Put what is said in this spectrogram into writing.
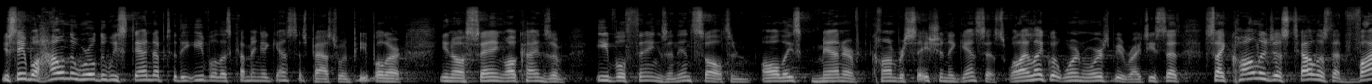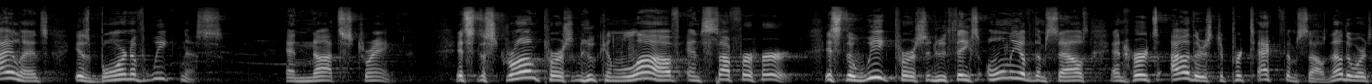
You say, well, how in the world do we stand up to the evil that's coming against us, Pastor, when people are, you know, saying all kinds of evil things and insults and all these manner of conversation against us? Well, I like what Warren Wiersbe writes. He says, psychologists tell us that violence is born of weakness and not strength. It's the strong person who can love and suffer hurt. It's the weak person who thinks only of themselves and hurts others to protect themselves. In other words,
